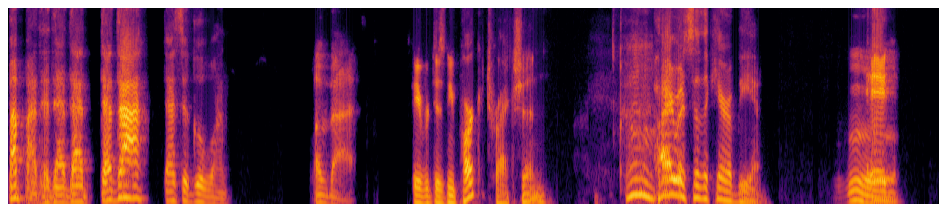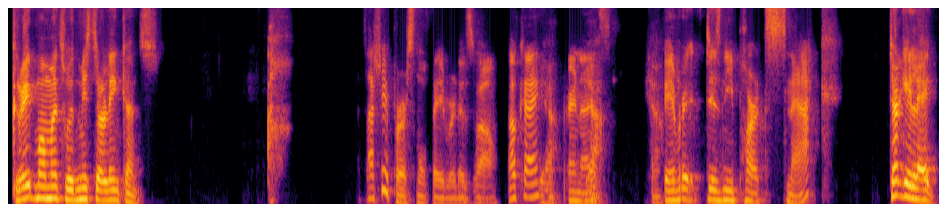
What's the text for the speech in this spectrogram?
pa, pa, da, da, da, da, da. That's a good one. Love that. Favorite Disney park attraction? Pirates of the Caribbean. Ooh. Great moments with Mr. Lincoln's. It's actually a personal favorite as well. Okay. Yeah, Very nice. yeah. Favorite Disney park snack? Turkey leg.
